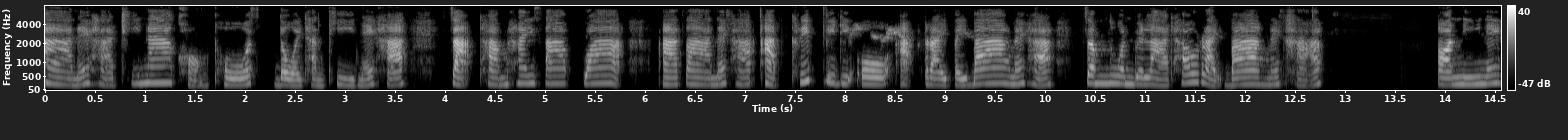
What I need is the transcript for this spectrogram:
มานะคะที่หน้าของโพสต์โดยทันทีนะคะ จะทำให้ทราบว่าอาจารย์นะคะอัดคลิปวิดีโออะไรไปบ้างนะคะจำนวนเวลาเท่าไหร่บ้างนะคะ ตอนนี้นะ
